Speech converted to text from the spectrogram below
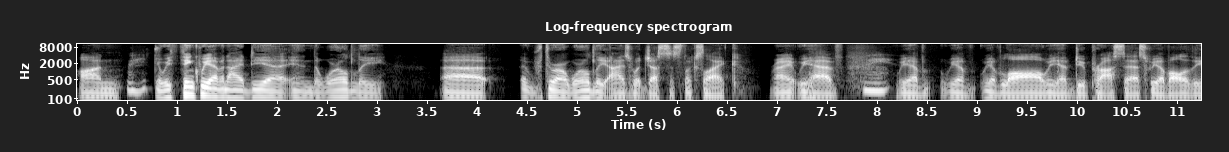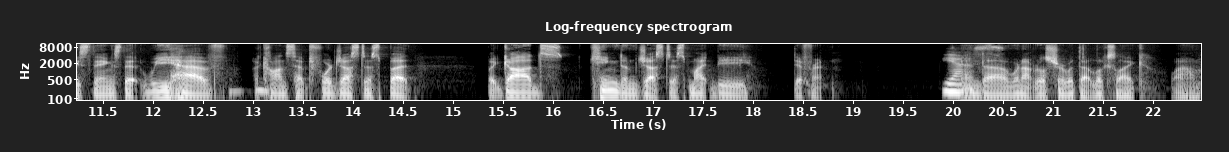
on Right. you know, we think we have an idea in the worldly uh through our worldly eyes what justice looks like, right? We have Right. we have we have we have law, we have due process, we have all of these things that we have a concept for justice, but but God's kingdom justice might be different Yes. and uh, we're not real sure what that looks like. Wow.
